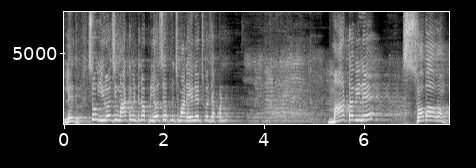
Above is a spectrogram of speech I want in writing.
లేదు. సో ఈరోజు ఈ మాట వింటున్నప్పుడు యోసేపు నుంచి మనం ఏం నేర్చుకోవాలి చెప్పండి? మాట వినే స్వభావం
